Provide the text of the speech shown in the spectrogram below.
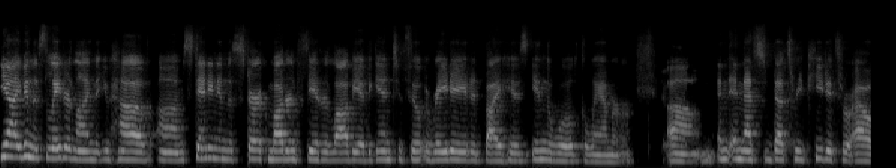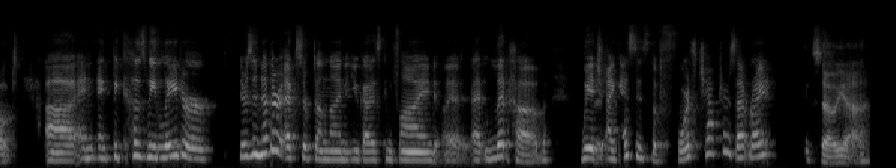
yeah, even this later line that you have um, standing in the stark modern theater lobby, I began to feel irradiated by his in the world glamour. Um, and, and that's that's repeated throughout. Uh, and, and because we later, there's another excerpt online that you guys can find uh, at LitHub, which I guess is the fourth chapter. Is that right? I think so, yeah.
